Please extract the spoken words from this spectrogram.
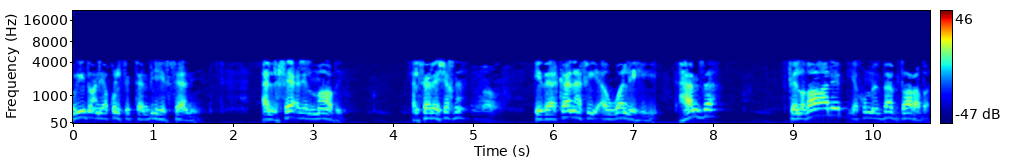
يريد أن يقول في التنبيه الثاني. الفعل الماضي. الفعل يا شيخنا؟ الماضي. إذا كان في أوله همزة في الغالب يكون من باب ضرب.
